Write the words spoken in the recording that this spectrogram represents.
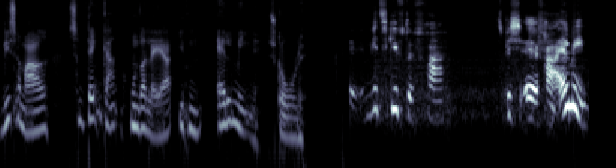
lige så meget som dengang hun var lærer i den almene skole. Mit skifte fra, speci- øh, fra almen,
